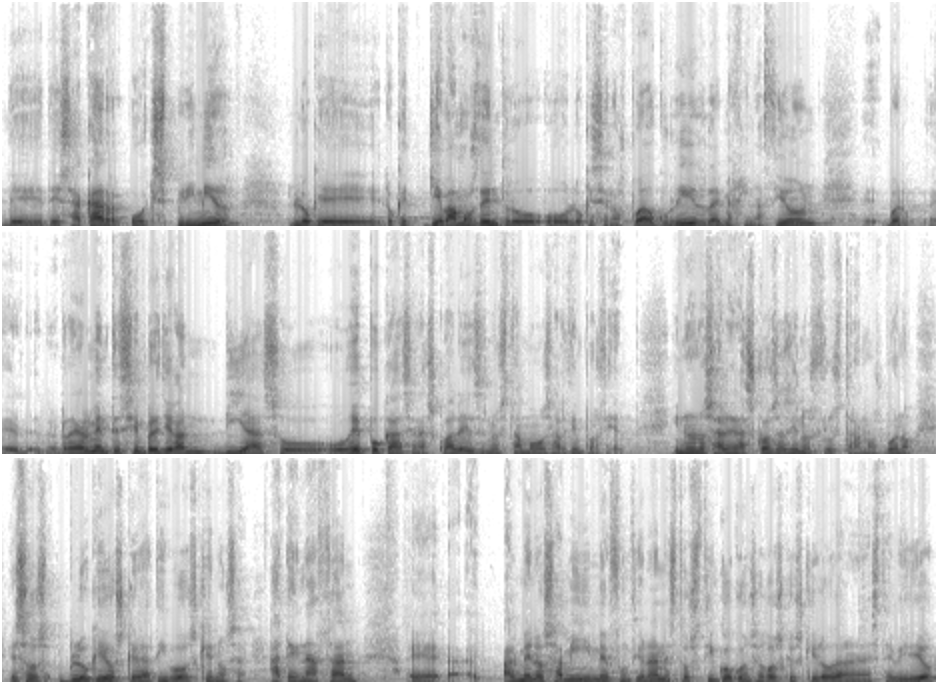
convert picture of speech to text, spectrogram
de, sacar o exprimir lo que, lo que llevamos dentro o lo que se nos pueda ocurrir, la imaginación. Eh, bueno, eh, realmente siempre llegan días o, épocas en las cuales no estamos al 100% y no nos salen las cosas y nos frustramos. Bueno, esos bloqueos creativos que nos atenazan, eh, al menos a mí me funcionan estos cinco consejos que os quiero dar en este vídeo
